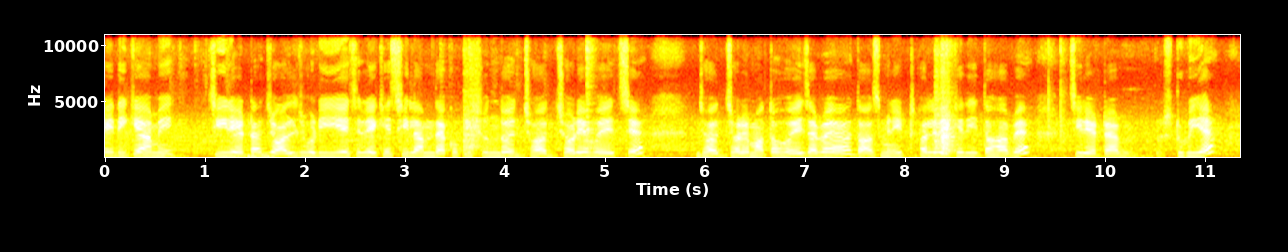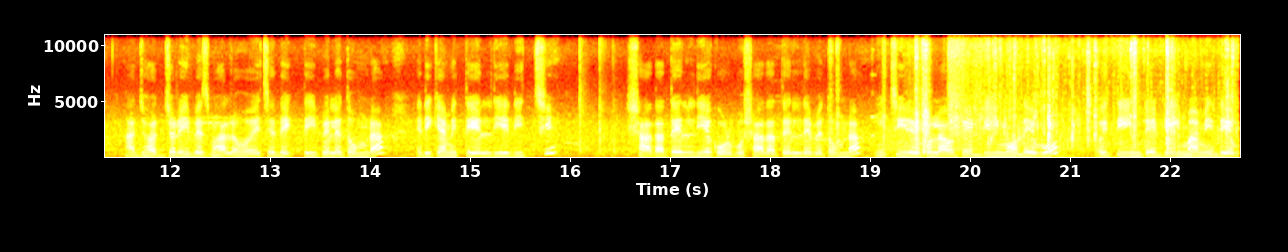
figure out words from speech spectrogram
এদিকে আমি চিড়েটা জল ঝরিয়ে রেখেছিলাম। দেখো কি সুন্দর ঝরঝরে হয়েছে। ঝরঝরে মতো হয়ে যাবে। দশ মিনিট খালি রেখে দিতে হবে চিড়েটা ধুয়ে। আর ঝরঝরেই বেশ ভালো হয়েছে, দেখতেই পেলে তোমরা। এদিকে আমি তেল দিয়ে দিচ্ছি। সাদা তেল দিয়ে করব, সাদা তেল দেবে তোমরা। আমি চিড়ের পোলাওতে ডিমও দেব। ওই তিনটে ডিম আমি দেব,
